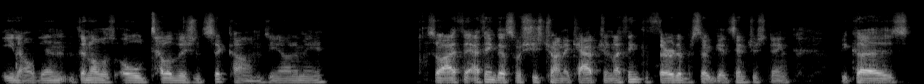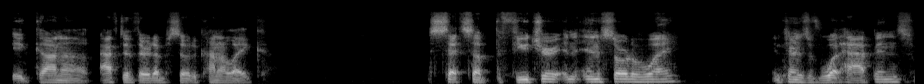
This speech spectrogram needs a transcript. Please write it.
you know, than than all those old television sitcoms. You know what I mean? So I think I think that's what she's trying to capture, and I think the third episode gets interesting because it kind of after the third episode, it kind of like sets up the future in, in a sort of way in terms of what happens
